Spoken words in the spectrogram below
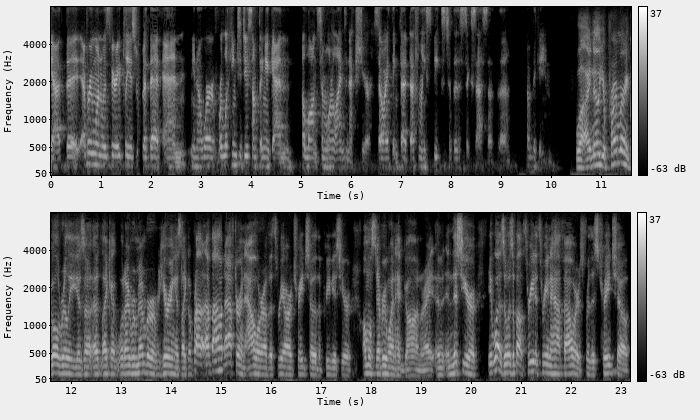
yeah, the everyone was very pleased with it, and you know we're we're looking to do something again along similar lines next year. So I think that definitely speaks to the success of the of the game. Well, I know your primary goal really is a, a, like a, what I remember hearing is like about, about after an hour of a three-hour trade show in the previous year, almost everyone had gone, right? And, and, this year it was it was about three to three and a half hours for this trade show.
